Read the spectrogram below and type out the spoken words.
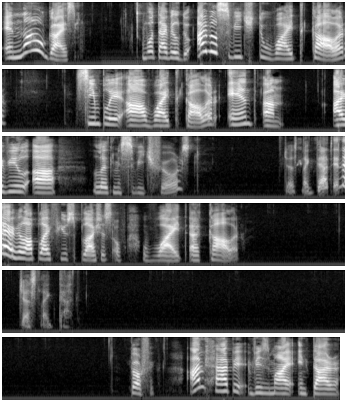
And now, guys, what I will do, I will switch to white color. Simply a uh, white color. And um, I will, uh, let me switch first. Just like that. And I will apply a few splashes of white uh, color. Just like that. Perfect. I'm happy with my entire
